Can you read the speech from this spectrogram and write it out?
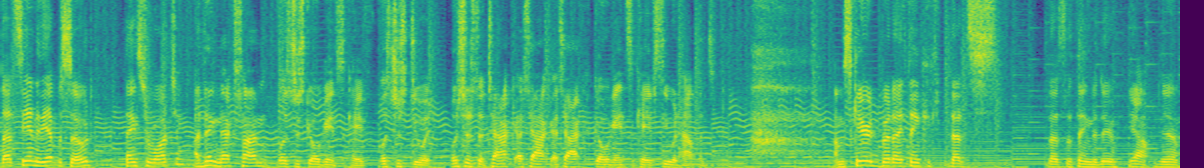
that's the end of the episode. Thanks for watching. I think next time, let's just go against the cave. Let's just do it. Let's just attack, attack, attack, go against the cave, see what happens. I'm scared, but I think that's that's the thing to do. Yeah. Yeah.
